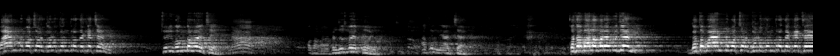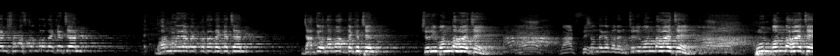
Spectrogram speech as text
বায়ান্ন বছর গণতন্ত্র দেখেছেন চুরি বন্ধ হয়েছে? না। কথা বলেন ফেরদৌস ভাই কই? আসেননি আচ্ছা। কথা ভালো করে বুঝেন। গত বায়ান্ন বছর গণতন্ত্র দেখেছেন সমাজতন্ত্র দেখেছেন ধর্মনিরপেক্ষতা দেখেছেন জাতীয়তাবাদ দেখেছেন। চুরি বন্ধ হয়েছে। পিছন থেকে বলেন চুরি বন্ধ হয়েছে? খুন বন্ধ হয়েছে?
